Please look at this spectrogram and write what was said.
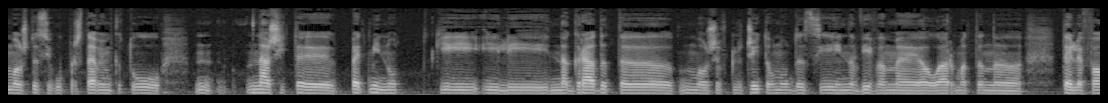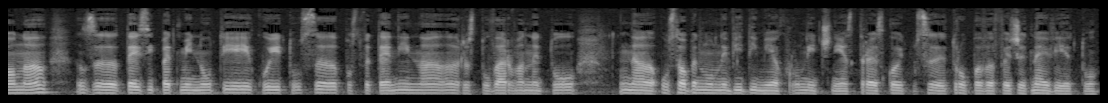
Може да си го представим като нашите 5 минути стъпки или наградата, може включително да си навиваме алармата на телефона за тези 5 минути, които са посветени на разтоварването на особено невидимия хроничния стрес, който се трупа в ежедневието.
